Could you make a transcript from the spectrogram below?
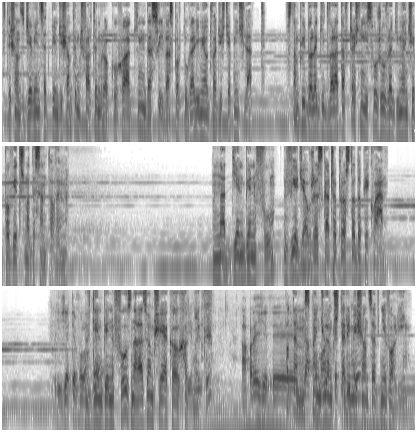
W 1954 roku Joaquim da Silva z Portugalii miał 25 lat. Wstąpił do Legii dwa lata wcześniej i służył w regimencie powietrzno-desantowym. Nad Dien Bien Phu wiedział, że skacze prosto do piekła. W Dien Bien Phu znalazłem się jako ochotnik. Potem spędziłem cztery miesiące w niewoli.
